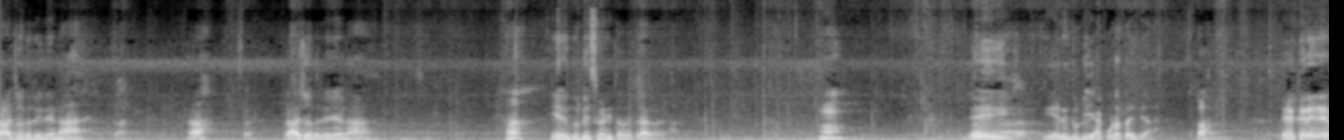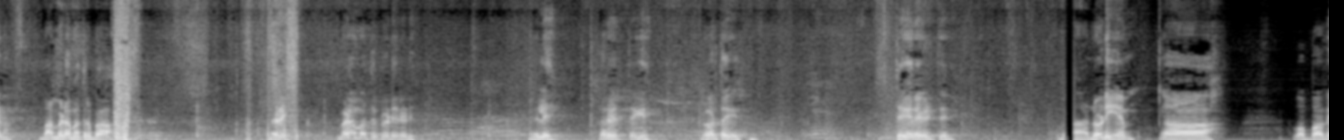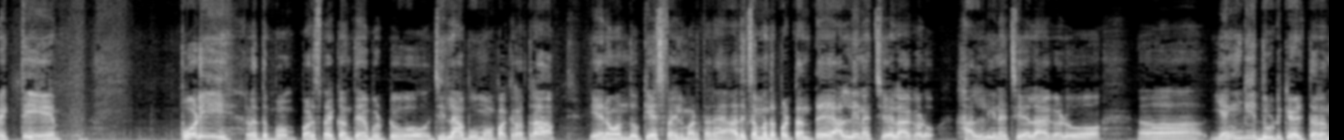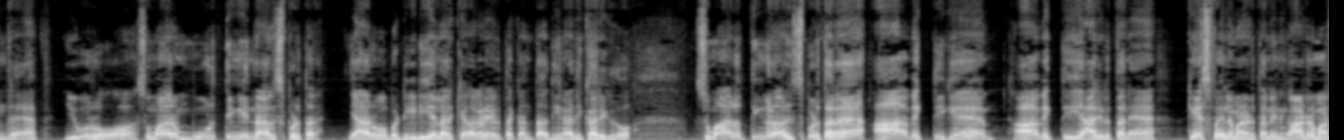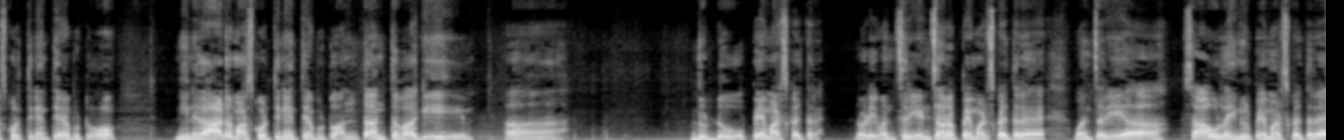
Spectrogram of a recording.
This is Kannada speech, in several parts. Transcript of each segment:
ರಾಜು ಅಂದ್ರೆ ನೀನೇನಾ? ಹಾಂ? ಸರ್? ರಾಜು ಅಂದ್ರೆ ನೀನೇನಾ? ಹಾಂ? ಏನಕ್ಕೆ ದುಡ್ಡು ಇಸ್ಕೊಂಡಿತ್ತು ಅವ್ರ ಹತ್ರ? ಹ್ಞೂ ಏಯ್ ಏನಕ್ಕೆ ದುಡ್ಡು ಯಾಕೆ ಕೊಡತ್ತಾ ಇದೆಯಾ? ಬಾ. ಏ ಕರೀರಿ ಅಣ್ಣ. ಬಾ ಮೇಡಮ್ ಹತ್ರ ಬಾ. ನಡಿ. ಮೇಡಮ್ ಹತ್ರ ರೆಡಿ ರೆಡಿ ಎಲ್ಲಿ? ಸರಿ ತೆಗಿ. ಡೋರ್ ತೆಗಿ. ತೆಗೀರಿ ಹೇಳ್ತೀನಿ. ನೋಡಿ ಒಬ್ಬ ವ್ಯಕ್ತಿ ಪೋಡಿ ರದ್ದು ಪಡಿಸ್ಬೇಕಂತ ಹೇಳ್ಬಿಟ್ಟು ಜಿಲ್ಲಾ ಭೂಮಾಪಕರ ಹತ್ರ ಏನೋ ಒಂದು ಕೇಸ್ ಫೈಲ್ ಮಾಡ್ತಾರೆ. ಅದಕ್ಕೆ ಸಂಬಂಧಪಟ್ಟಂತೆ ಅಲ್ಲಿನ ಚೇಲಾಗಳು ಅಲ್ಲಿನ ಚೇಲಾಗಳು ಹೆಂಗೆ ದುಡ್ಡು ಕೇಳ್ತಾರಂದ್ರೆ ಇವರು ಸುಮಾರು ಮೂರು ತಿಂಗಳಿಂದ ಅಲಿಸ್ಬಿಡ್ತಾರೆ. ಯಾರೋ ಒಬ್ಬ ಡಿ ಡಿ ಎಲ್ ಆರ್ ಕೆಳಗಡೆ ಇರ್ತಕ್ಕಂಥ ಅಧೀನ ಅಧಿಕಾರಿಗಳು ಸುಮಾರು ತಿಂಗಳು ಅಳಿಸ್ಬಿಡ್ತಾರೆ ಆ ವ್ಯಕ್ತಿಗೆ, ಆ ವ್ಯಕ್ತಿ ಯಾರಿರ್ತಾನೆ, ಕೇಸ್ ಫೈಲ್ ಮಾಡಿರ್ತಾನೆ, ನಿನಗೆ ಆರ್ಡ್ರ್ ಮಾಡಿಸ್ಕೊಡ್ತೀನಿ ಅಂತ ಹೇಳ್ಬಿಟ್ಟು, ನಿನಗೆ ಆರ್ಡ್ರ್ ಮಾಡಿಸ್ಕೊಡ್ತೀನಿ ಅಂತ ಹೇಳ್ಬಿಟ್ಟು ಹಂತ ಹಂತವಾಗಿ ದುಡ್ಡು ಪೇ ಮಾಡಿಸ್ಕೊಳ್ತಾರೆ. ನೋಡಿ ಒಂದು ಸರಿ ಎಂಟು ಸಾವಿರ ಪೇ ಮಾಡಿಸ್ಕೊಳ್ತಾರೆ ಒಂದು ಸರಿ ಸಾವಿರದ ಐನೂರು ಪೇ ಮಾಡಿಸ್ಕೊಳ್ತಾರೆ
